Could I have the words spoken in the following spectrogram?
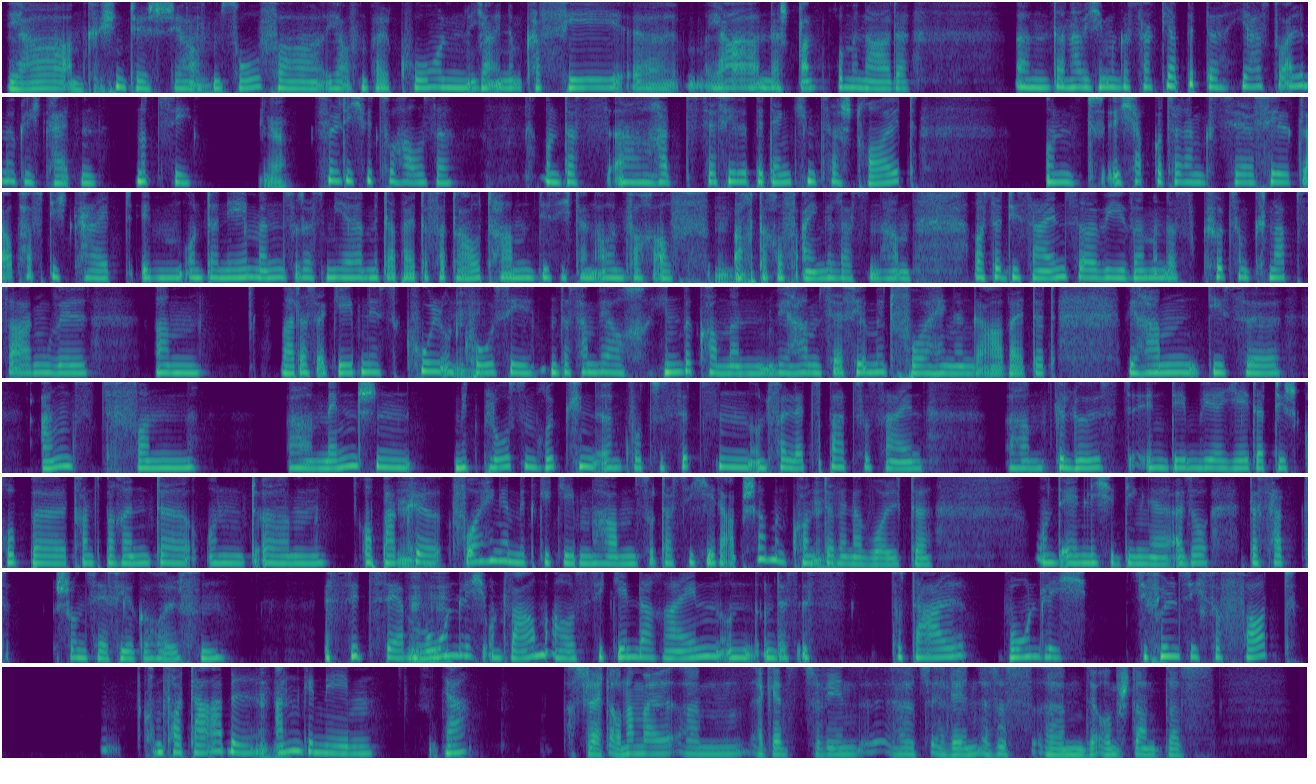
ja, am Küchentisch, ja, auf dem Sofa, ja, auf dem Balkon, ja, in einem Café, äh, ja, an der Strandpromenade. Und dann habe ich immer gesagt, ja, bitte, hier hast du alle Möglichkeiten. Nutz sie. Ja. Fühl dich wie zu Hause. Und das äh, hat sehr viele Bedenken zerstreut. Und ich habe Gott sei Dank sehr viel Glaubhaftigkeit im Unternehmen, so dass mir Mitarbeiter vertraut haben, die sich dann auch einfach auf, mhm. auch darauf eingelassen haben. Aus der Design Survey, wenn man das kurz und knapp sagen will, ähm, war das Ergebnis cool und mhm. cozy. Und das haben wir auch hinbekommen. Wir haben sehr viel mit Vorhängen gearbeitet. Wir haben diese Angst von äh, Menschen mit bloßem Rücken irgendwo zu sitzen und verletzbar zu sein, ähm, gelöst, indem wir jeder Tischgruppe transparente und ähm, opake mhm. Vorhänge mitgegeben haben, so dass sich jeder abschirmen konnte, mhm. wenn er wollte und ähnliche Dinge. Also das hat schon sehr viel geholfen. Es sieht sehr mhm. wohnlich und warm aus. Sie gehen da rein und, und es ist total wohnlich. Sie fühlen sich sofort komfortabel, mhm. angenehm. Super. Ja. Was vielleicht auch nochmal ähm, ergänzend zu erwähnen, äh, zu erwähnen ist es ähm, der Umstand, dass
